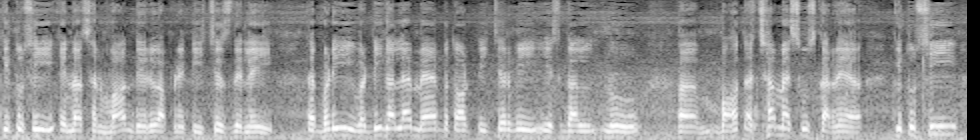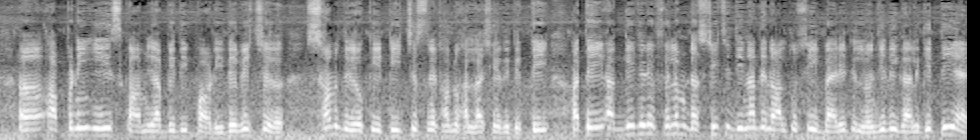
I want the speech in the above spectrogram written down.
ਕਿ ਤੁਸੀਂ ਇੰਨਾ ਸਨਮਾਨ ਦੇ ਰਹੇ ਹੋ ਆਪਣੇ ਟੀਚਰਸ ਦੇ ਲਈ। ਤਾਂ ਬੜੀ ਵੱਡੀ ਗੱਲ ਹੈ। ਮੈਂ ਬਤੌਰ ਟੀਚਰ ਵੀ ਇਸ ਗੱਲ ਨੂੰ ਬਹੁਤ ਅੱਛਾ ਮਹਿਸੂਸ ਕਰ ਰਹੇ ਹਾਂ ਕਿ ਤੁਸੀਂ ਆਪਣੀ ਇਸ ਕਾਮਯਾਬੀ ਦੀ ਪੌੜੀ ਦੇ ਵਿੱਚ ਸਮਝ ਲਿਓ ਕਿ ਟੀਚਰਸ ਨੇ ਤੁਹਾਨੂੰ ਹੱਲਾਸ਼ੇਰੀ ਦਿੱਤੀ ਅਤੇ ਅੱਗੇ ਜਿਹੜੇ ਫਿਲਮ ਇੰਡਸਟਰੀ 'ਚ ਜਿਨ੍ਹਾਂ ਦੇ ਨਾਲ ਤੁਸੀਂ ਬੈਰੀ ਢਿੱਲੋਂ ਜੀ ਦੀ ਗੱਲ ਕੀਤੀ ਹੈ,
